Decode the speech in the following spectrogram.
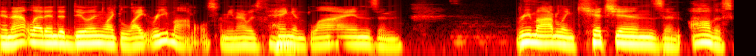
And that led into doing like light remodels. I mean, I was hanging blinds and remodeling kitchens and all this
